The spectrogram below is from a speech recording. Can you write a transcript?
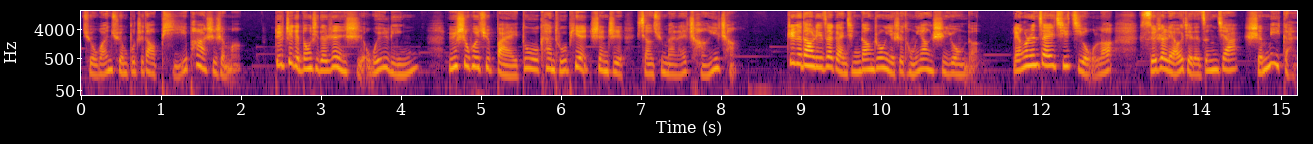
却完全不知道琵琶是什么，对这个东西的认识为零，于是会去百度看图片，甚至想去买来尝一尝。这个道理在感情当中也是同样适用的。两个人在一起久了，随着了解的增加，神秘感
